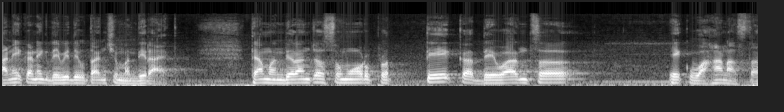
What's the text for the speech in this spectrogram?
अनेक अनेक देवीदेवतांची मंदिरं आहेत त्या मंदिरांच्या समोर प्रत्येक देवांचं एक वाहन असतं.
